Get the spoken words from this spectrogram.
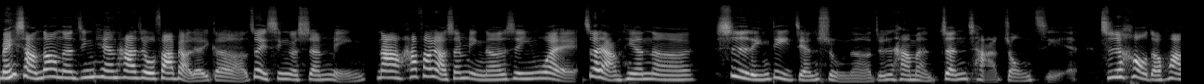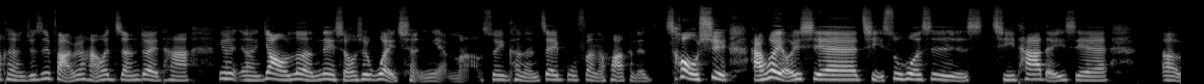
没想到呢，今天他就发表了一个最新的声明。那他发表声明呢，是因为这两天呢，士林地检署呢，就是他们侦查终结之后的话，可能就是法院还会针对他，因为嗯，耀乐那时候是未成年嘛，所以可能这一部分的话，可能后续还会有一些起诉或是其他的一些呃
